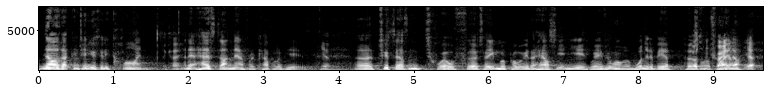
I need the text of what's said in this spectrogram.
no, that continues to decline, Okay. and it has done now for a couple of years. Yep. Uh, 2012 13 were probably the halcyon years where everyone wanted to be a personal, trainer. Yep.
